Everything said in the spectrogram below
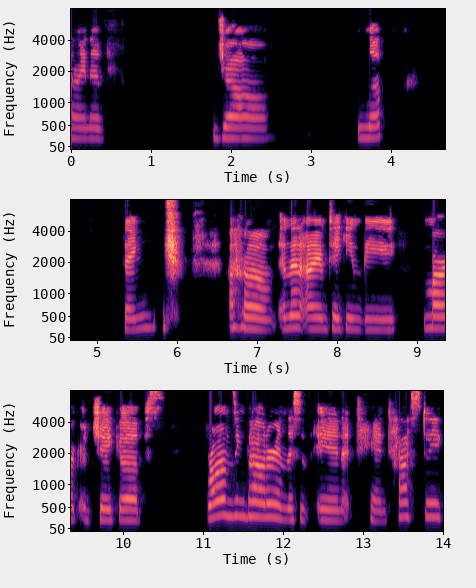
kind of jaw look thing. um, and then I am taking the Marc Jacobs bronzing powder, and this is in Fantastic,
